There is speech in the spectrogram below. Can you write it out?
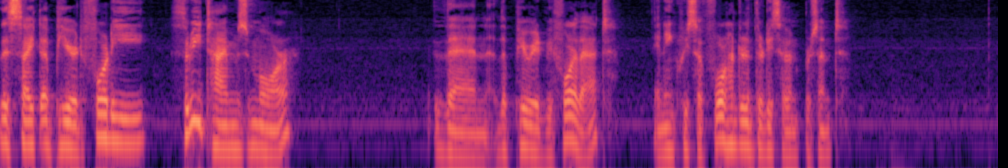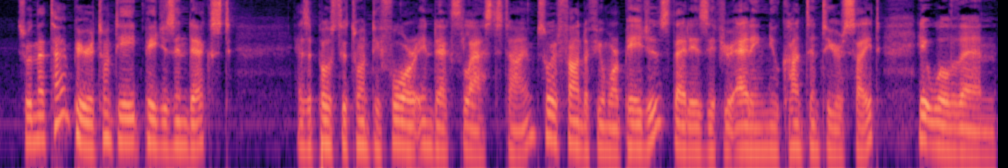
This site appeared 43 times more than the period before that, an increase of 437%. So in that time period, 28 pages indexed as opposed to 24 indexed last time. So it found a few more pages. That is, if you're adding new content to your site, it will then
